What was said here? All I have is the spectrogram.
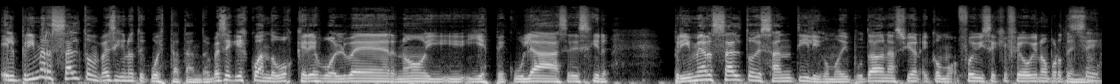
el primer salto me parece que no te cuesta tanto. Me parece que es cuando vos querés volver, ¿no? Y, y- y especulás. Es decir, primer salto de Santilli como diputado nacional, como fue vicejefe de gobierno porteño, Sí.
